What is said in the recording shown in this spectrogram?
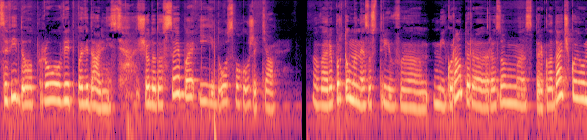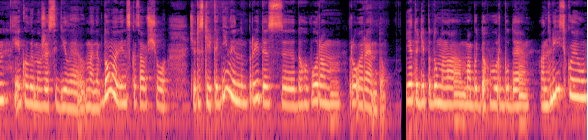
Це відео про відповідальність щодо до себе і до свого життя. В аеропорту мене зустрів е, мій куратор разом з перекладачкою. І коли ми вже сиділи в мене вдома, він сказав, що через кілька днів він прийде з договором про оренду. Я тоді подумала, мабуть, договор буде англійською,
